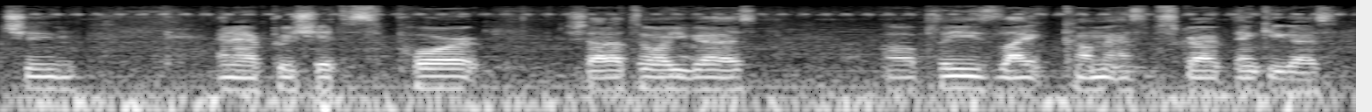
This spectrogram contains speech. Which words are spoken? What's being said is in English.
Watching, and I appreciate the support. Shout out to all you guys. Uh, please like, comment, and subscribe. Thank you guys.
